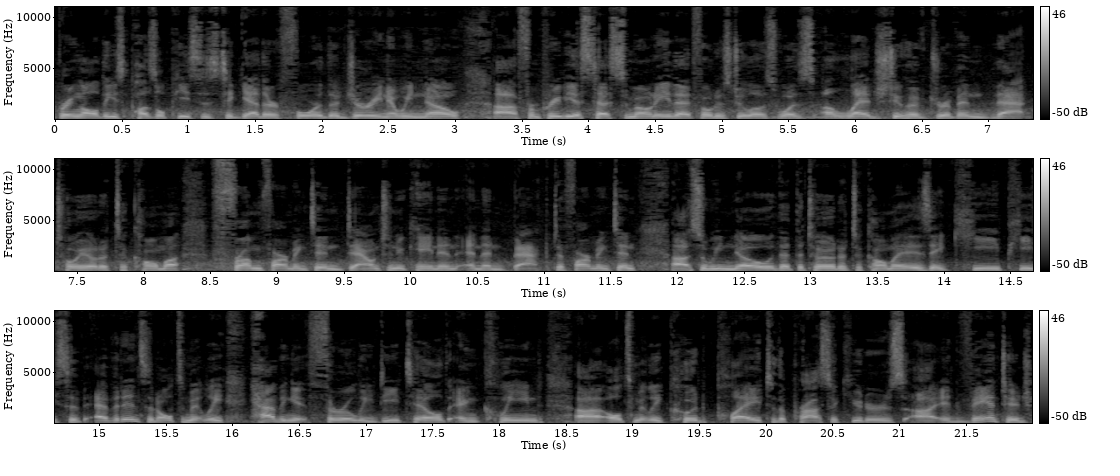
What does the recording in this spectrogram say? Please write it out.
bring all these puzzle pieces together for the jury. Now, we know uh, from previous testimony that Fotis Dulos was alleged to have driven that Toyota Tacoma from Farmington down to New Canaan and then back to Farmington. Uh, so we know that the Toyota Tacoma is a key piece of evidence, and ultimately having it thoroughly detailed and cleaned uh, ultimately could play to the prosecutor's uh, advantage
